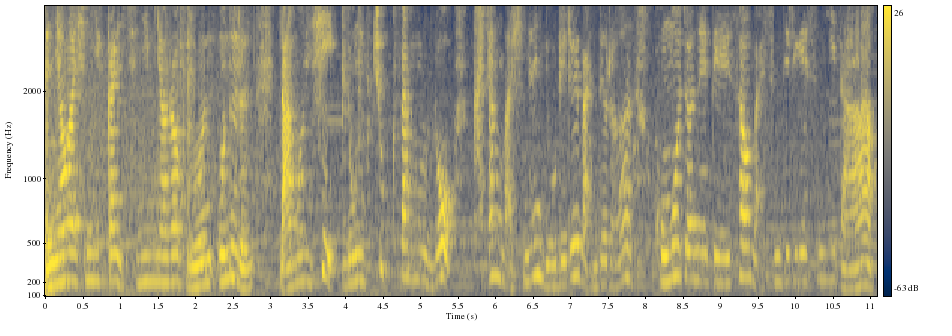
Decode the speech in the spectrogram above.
안녕하십니까 이치님 여러분. 오늘은 남원시 농축산물로 가장 맛있는 요리를 만드는 공모전에 대해서 말씀드리겠습니다.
